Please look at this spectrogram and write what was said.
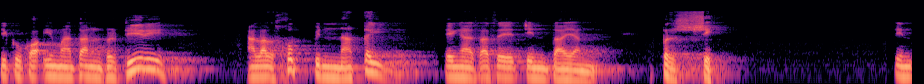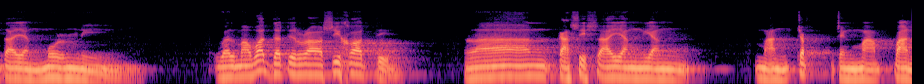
Iku qaimatan berdiri alal hubbin naqi ing asase cinta yang bersih. Cinta yang murni. Wal mawaddatir rasikhati. Lan kasih sayang yang mancep sing mapan.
